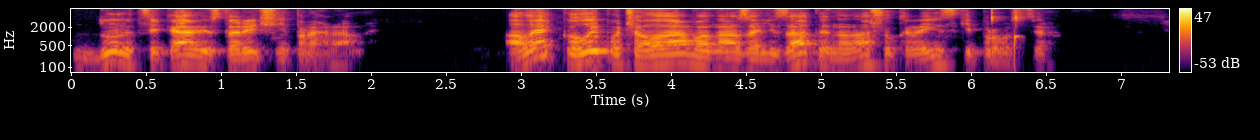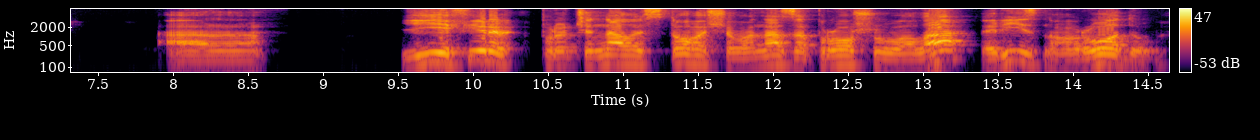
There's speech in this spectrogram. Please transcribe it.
дуже цікаві історичні програми. Але коли почала вона залізати на наш український простір, а, її ефіри починались з того, що вона запрошувала різного роду,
